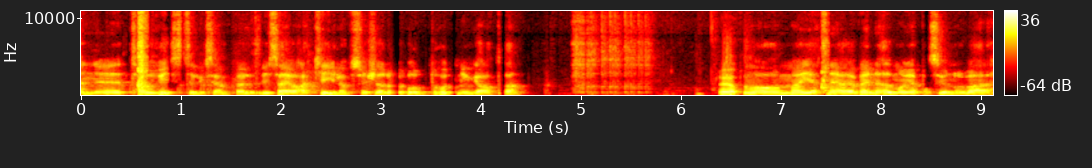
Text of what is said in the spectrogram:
en eh, terrorist till exempel. Vi säger Akilov som körde på Drottninggatan. Ja. De har majat ner, jag vet inte hur många personer det var,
